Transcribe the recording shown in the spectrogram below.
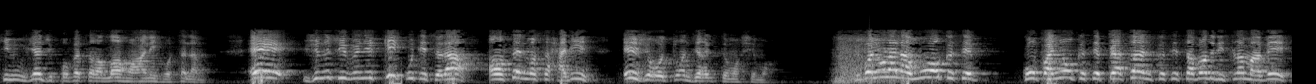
qui nous vient du prophète sallallahu alayhi wa sallam. Et je ne suis venu qu'écouter cela, enseigne-moi ce hadith, et je retourne directement chez moi. Nous voyons là l'amour que ces compagnons, que ces personnes, que ces savants de l'islam avaient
